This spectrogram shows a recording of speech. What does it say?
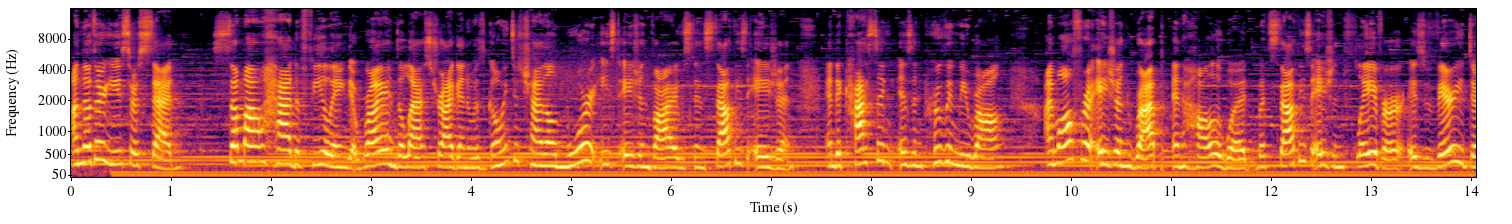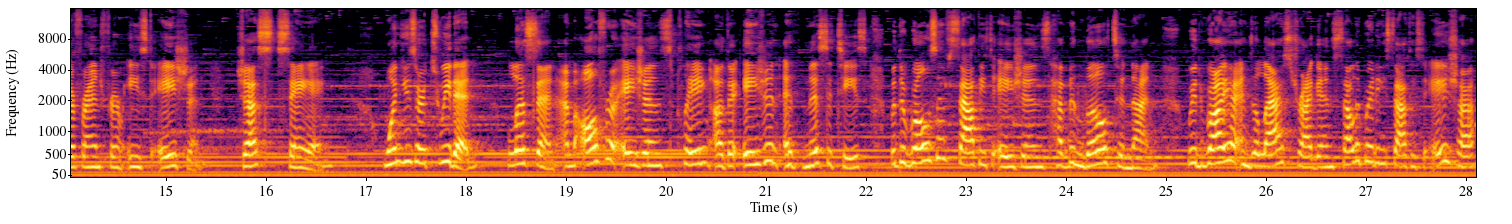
Another user said, somehow had a feeling that Raya and the Last Dragon was going to channel more East Asian vibes than Southeast Asian, and the casting isn't proving me wrong. I'm all for Asian rap in Hollywood, but Southeast Asian flavor is very different from East Asian. Just saying. One user tweeted, Listen, I'm all for Asians playing other Asian ethnicities, but the roles of Southeast Asians have been little to none. With Raya and The Last Dragon celebrating Southeast Asia,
